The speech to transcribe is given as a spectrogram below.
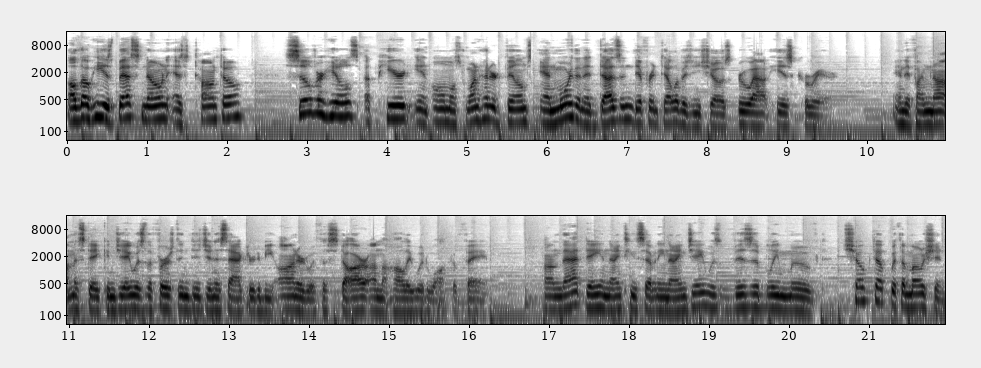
Although he is best known as Tonto, Silverheels appeared in almost 100 films and more than a dozen different television shows throughout his career. And if I'm not mistaken, Jay was the first Indigenous actor to be honored with a star on the Hollywood Walk of Fame. On that day in 1979, Jay was visibly moved, choked up with emotion.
